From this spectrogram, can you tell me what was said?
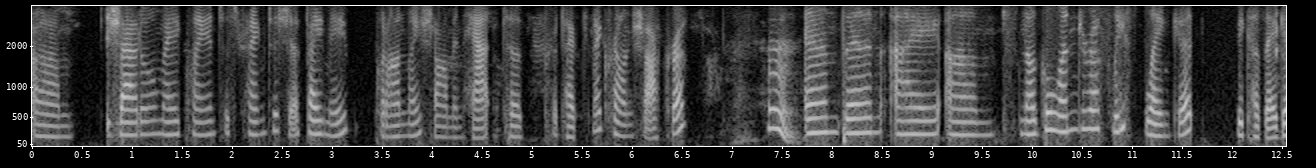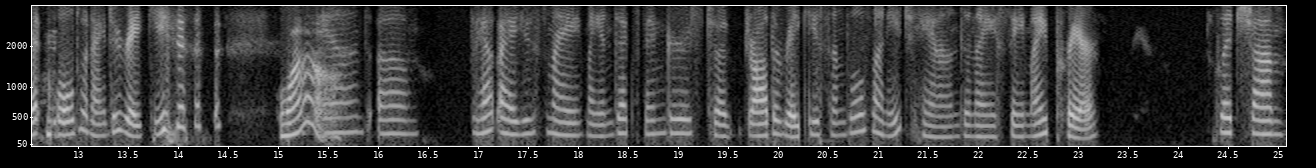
um, shadow my client is trying to shift, I may put on my shaman hat to protect my crown chakra. Hmm. And then I um snuggle under a fleece blanket because I get cold when I do Reiki. Wow. and um yep, I use my my index fingers to draw the Reiki symbols on each hand and I say my prayer which um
